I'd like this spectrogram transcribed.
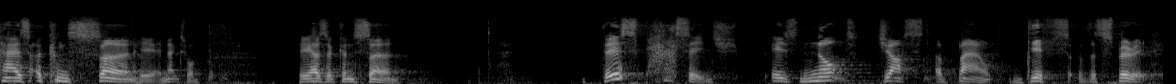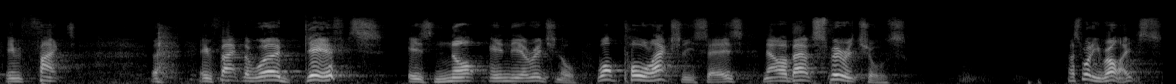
has a concern here. Next one. He has a concern. This passage is not just about gifts of the Spirit. In fact, in fact, the word gifts is not in the original. What Paul actually says now about spirituals. That's what he writes.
